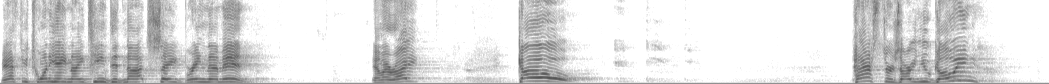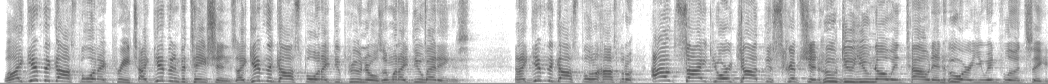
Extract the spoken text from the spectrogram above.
Matthew 28 19 did not say, bring them in. Am I right? Go. Pastors, are you going? Well, I give the gospel when I preach. I give invitations. I give the gospel when I do funerals and when I do weddings. And I give the gospel in a hospital. Outside your job description, who do you know in town and who are you influencing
